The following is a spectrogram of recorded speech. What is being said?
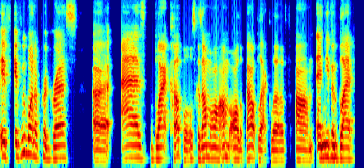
if if we want to progress uh, as black couples, because I'm all I'm all about black love, um, and even black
